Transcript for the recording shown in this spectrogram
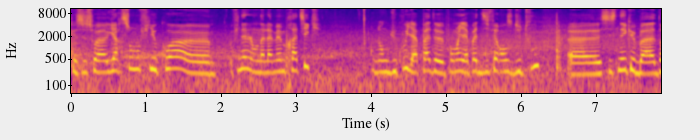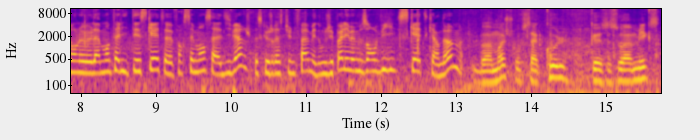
Que ce soit garçon, fille ou quoi, euh, au final, on a la même pratique. Donc du coup, il a pas de, pour moi, il n'y a pas de différence du tout. Euh, si ce n'est que bah, dans la mentalité skate, euh, forcément, ça diverge parce que je reste une femme et donc j'ai pas les mêmes envies skate qu'un homme. Bah, moi, je trouve ça cool que ce soit mixte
